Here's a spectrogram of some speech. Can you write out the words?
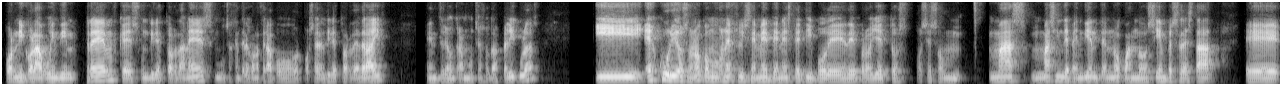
por Nicolas Winding Refn, que es un director danés, mucha gente le conocerá por, por, ser el director de Drive, entre otras muchas otras películas. Y es curioso, ¿no? Cómo Netflix se mete en este tipo de, proyectos, pues eso, más, más independientes, ¿no? Cuando siempre se le está eh,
